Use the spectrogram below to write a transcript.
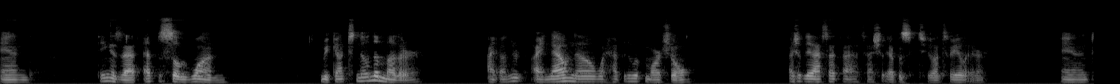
And thing is that episode one, we got to know the mother. I under I now know what happened with Marshall. Actually, that's, that's actually episode two. I'll tell you later. And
